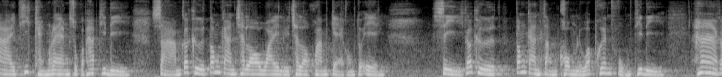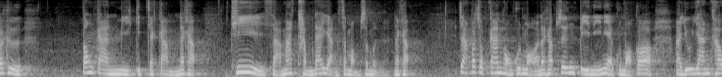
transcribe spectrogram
กายที่แข็งแรงสุขภาพที่ดี 3. ก็คือต้องการชะลอวัยหรือชะลอความแก่ของตัวเอง 4. ก็คือต้องการสังคมหรือว่าเพื่อนฝูงที่ดี 5. ก็คือต้องการมีกิจกรรมนะครับที่สามารถทำได้อย่างสม่ำเสมอนะครับ จากประสบการณ์ของคุณหมอนะครับ ซึ่งปีนี้เนี่ยคุณหมอก็อายุย่างเข้า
